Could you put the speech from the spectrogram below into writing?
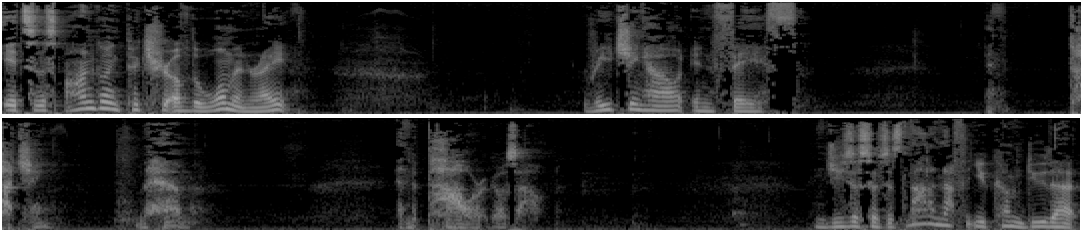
it's this ongoing picture of the woman, right? Reaching out in faith and touching the hem. And the power goes out. And Jesus says it's not enough that you come do that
